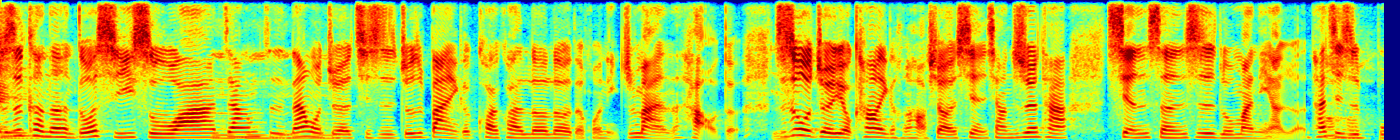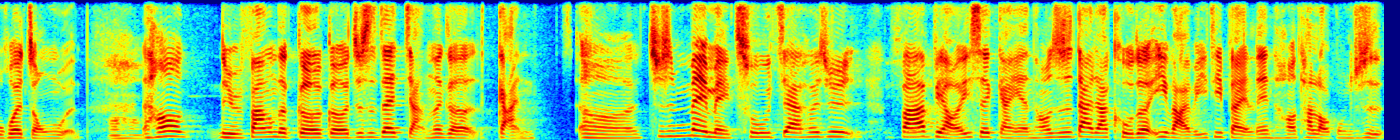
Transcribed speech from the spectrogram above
就是可能很多习俗啊嗯这样子嗯。但我觉得其实就是办一个快快乐乐的婚礼，就蛮好的。只是我觉得有看到一个很好笑的现象，就是他先生是罗马尼亚人，他其实不会中文，嗯然后女方的哥哥就是在讲那个感。呃，就是妹妹出嫁会去发表一些感言，然后就是大家哭的一把鼻涕一把眼泪，然后她老公就是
